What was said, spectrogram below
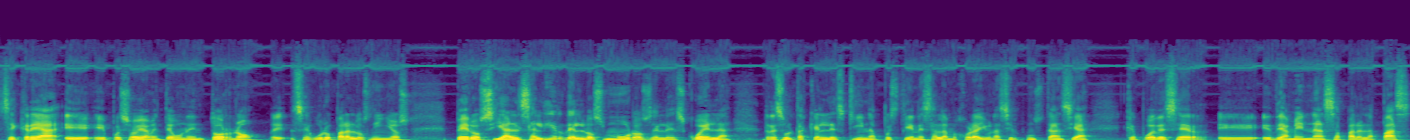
se crea eh, eh, pues obviamente un entorno eh, seguro para los niños, pero si al salir de los muros de la escuela resulta que en la esquina pues tienes a lo mejor hay una circunstancia que puede ser eh, de amenaza para la paz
